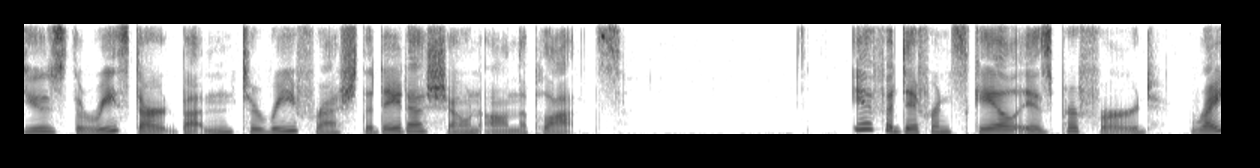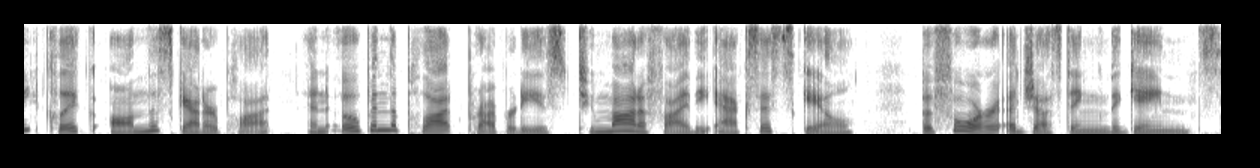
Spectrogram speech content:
Use the Restart button to refresh the data shown on the plots. If a different scale is preferred, right-click on the scatter plot and open the plot properties to modify the axis scale before adjusting the gains.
